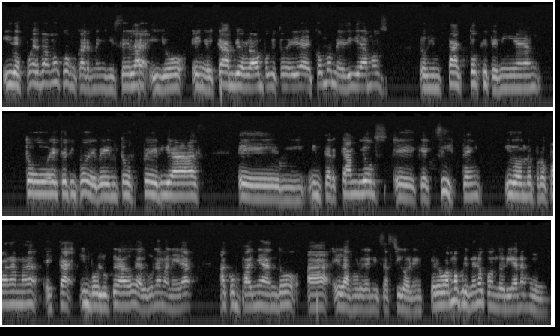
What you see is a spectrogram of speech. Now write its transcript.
Y después vamos con Carmen Gisela y yo en el cambio hablaba un poquito de ella, de cómo medíamos los impactos que tenían todo este tipo de eventos, ferias, eh, intercambios eh, que existen y donde ProPanamá está involucrado de alguna manera acompañando a eh, las organizaciones. Pero vamos primero con Doriana Jun.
